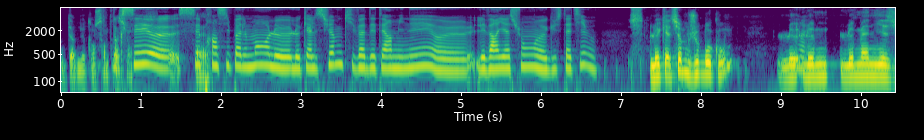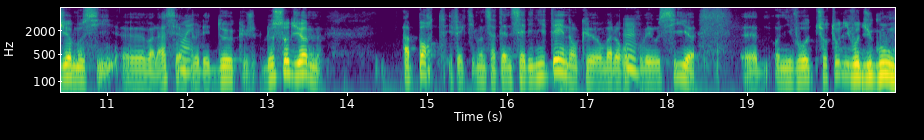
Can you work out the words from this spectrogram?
en termes de concentration. C'est euh, euh, principalement le, le, calcium qui va déterminer euh, les variations euh, gustatives? Le calcium joue beaucoup. Le, le, le magnésium aussi, euh, voilà, c'est un peu les deux. Que Le sodium apporte effectivement une certaine salinité, donc on va le mm. retrouver aussi au niveau, surtout au niveau du goût,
